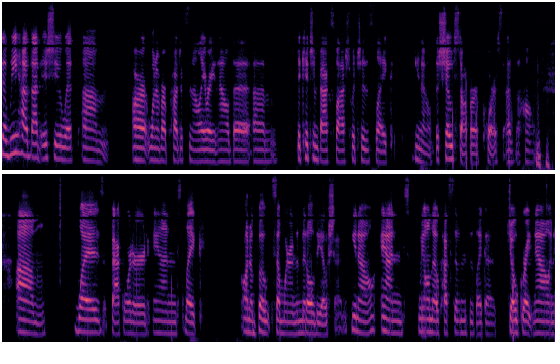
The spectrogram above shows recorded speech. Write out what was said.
So we had that issue with um our one of our projects in LA right now, the um the kitchen backsplash, which is like, you know, the showstopper, of course, of the home. um was back ordered and like on a boat somewhere in the middle of the ocean, you know? And we all know customs is like a joke right now and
